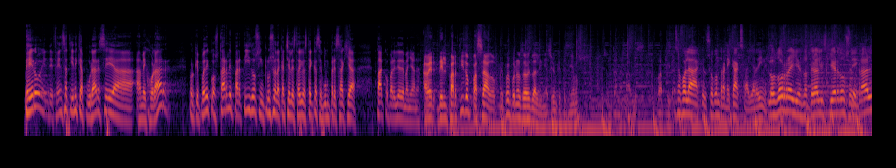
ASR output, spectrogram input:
pero en defensa tiene que apurarse a, a mejorar, porque puede costarle partidos incluso en la cancha del Estadio Azteca según presagia Paco para el día de mañana. A ver, del partido pasado, ¿me pueden poner otra vez la alineación que teníamos? Esa fue la que usó contra Necaxa, Jardines. Los dos reyes, lateral izquierdo, central,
